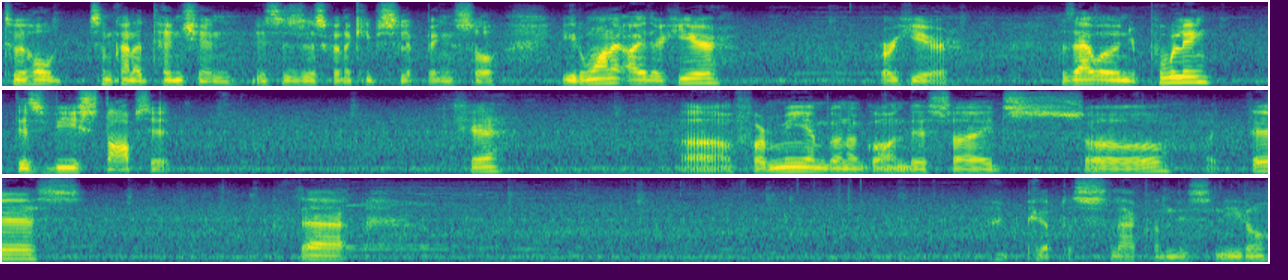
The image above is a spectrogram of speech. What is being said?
to hold some kind of tension. This is just gonna keep slipping. So you'd want it either here or here. Because that way when you're pulling this V stops it. Okay uh, for me I'm gonna go on this side. So like this that. Pick up the slack on this needle.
